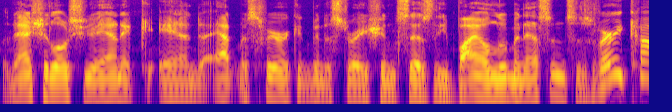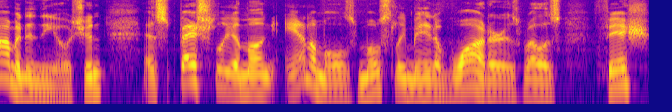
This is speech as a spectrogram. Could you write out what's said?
The National Oceanic and Atmospheric Administration says the bioluminescence is very common in the ocean, especially among animals mostly made of water, as well as fish,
